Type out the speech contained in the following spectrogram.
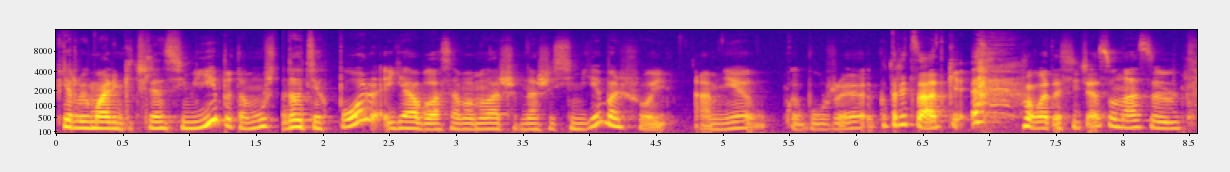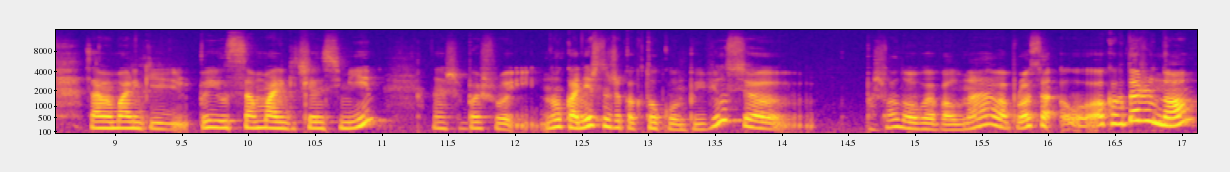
первый маленький член семьи, потому что до тех пор я была самой младшей в нашей семье большой, а мне как бы уже к тридцатке. вот, а сейчас у нас э, самый маленький, появился самый маленький член семьи нашей большой. Ну, конечно же, как только он появился, пошла новая волна вопроса, а когда же нам?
